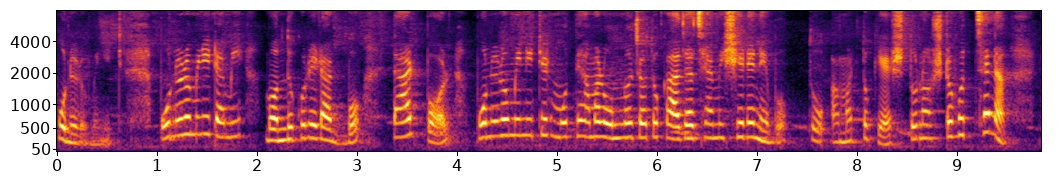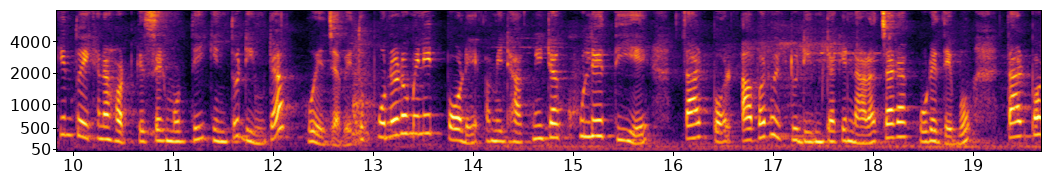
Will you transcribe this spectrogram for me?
পনেরো মিনিট। পনেরো মিনিট আমি বন্ধ করে রাখব। তারপর পনেরো মিনিটের মধ্যে আমার অন্য যত কাজ আছে আমি সেরে নেব। তো আমার তো গ্যাস তো নষ্ট হচ্ছে না, কিন্তু এখানে হটকেসের মধ্যেই কিন্তু ডিমটা হয়ে যাবে। তো পনেরো মিনিট পরে আমি ঢাকনিটা খুলে দিয়ে তারপর আবারও একটু ডিমটাকে নাড়াচাড়া করে দেব। তারপর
